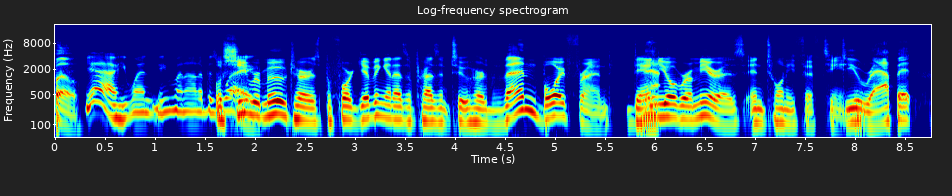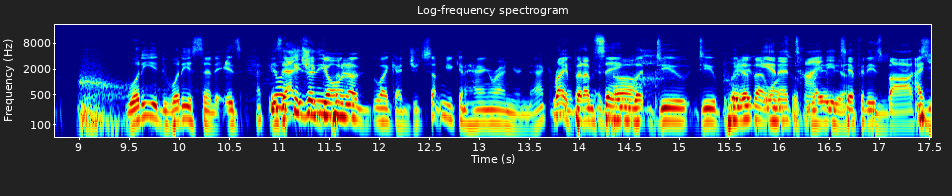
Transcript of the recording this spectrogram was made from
Chapo. Yeah, he went. He went out of his Well, way. she removed hers before giving it as a present to her then boyfriend, Daniel Ramirez, in 2015. Do you wrap it? What do you do? What do you send it? Is I feel is like that it should you go in in a like a something you can hang around your neck. Right, but? I'm saying, Ugh. but do you do you put it in a tiny labia. Tiffany's box? I think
